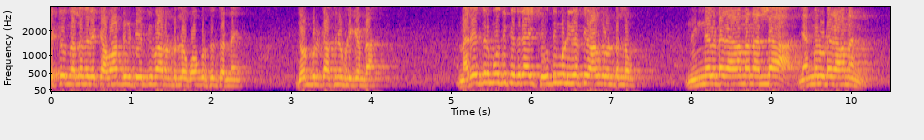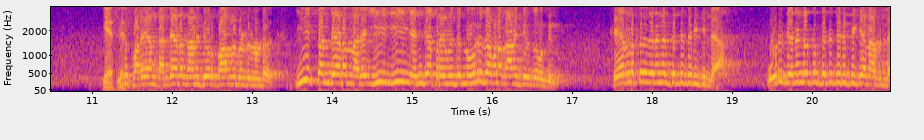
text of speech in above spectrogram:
ഏറ്റവും നല്ല നിലയ്ക്ക് അവാർഡ് കിട്ടിയ എം പിമാരുണ്ടല്ലോ കോൺഗ്രസിൽ തന്നെ. ജോൺ ബ്രിട്ടാസിനെ വിളിക്കണ്ട. നരേന്ദ്രമോദിക്കെതിരായി ചോദ്യങ്ങൾ ഉയർത്തിയ ആളുകളുണ്ടല്ലോ. നിങ്ങളുടെ രാമനല്ല ഞങ്ങളുടെ രാമൻ. ഇത് പറയാൻ തന്റെ ഇടം കാണിച്ചവർ പാർലമെന്റിലുണ്ട്. ഈ തന്റെ ഇടം നര ഈ ഈ എൻ കെ പ്രേമചന്ദ്രൻ ഒരു തവണ കാണിച്ചിരുന്നുവെങ്കിൽ കേരളത്തിലെ ജനങ്ങൾ തെറ്റിദ്ധരിക്കില്ല. ഒരു ജനങ്ങൾക്കും തെറ്റിദ്ധരിപ്പിക്കാനാവില്ല.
